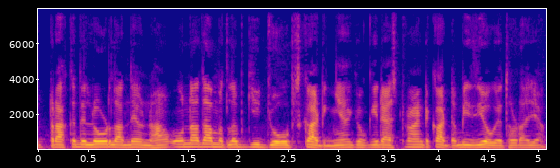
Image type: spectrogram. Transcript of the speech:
ਟਰੱਕ ਦੇ ਲੋਡ ਲਾਉਂਦੇ ਹੁੰਦੇ ਹਨ, ਉਹਨਾਂ ਦਾ ਮਤਲਬ ਕਿ ਜੋਬਸ ਘਟ ਗਈਆਂ ਕਿਉਂਕਿ ਰੈਸਟੋਰੈਂਟ ਘੱਟ ਬਿਜ਼ੀ ਹੋ ਗਏ ਥੋੜਾ ਜਿਹਾ।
